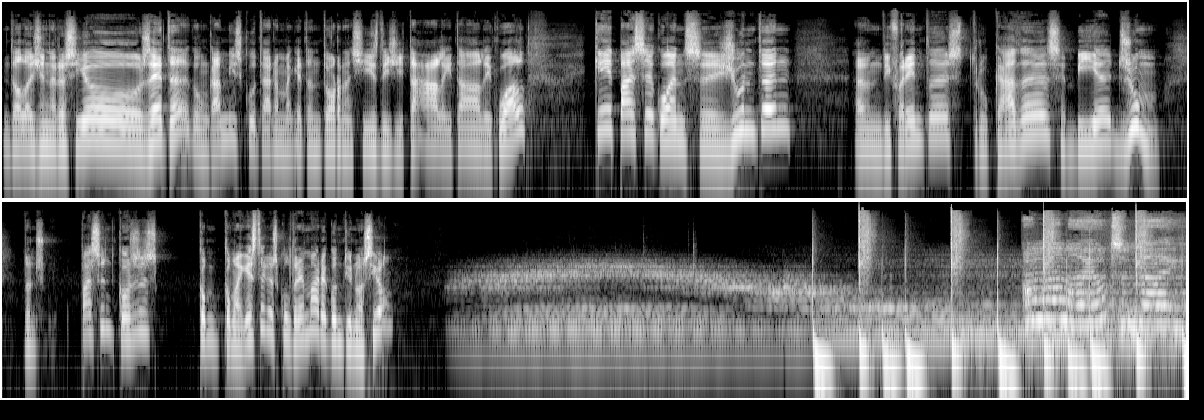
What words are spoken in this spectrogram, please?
de la generació Z, que han viscut ara en aquest entorn així digital i tal i qual, què passa quan s'ajunten amb diferents trucades via Zoom? Doncs passen coses com, com aquesta que escoltarem ara a continuació. Tonight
